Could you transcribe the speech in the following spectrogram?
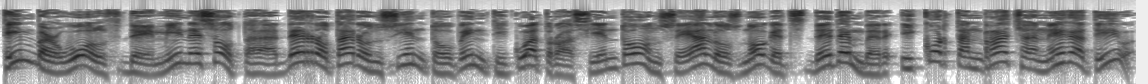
Timberwolves de Minnesota derrotaron 124 a 111 a los Nuggets de Denver y cortan racha negativa.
